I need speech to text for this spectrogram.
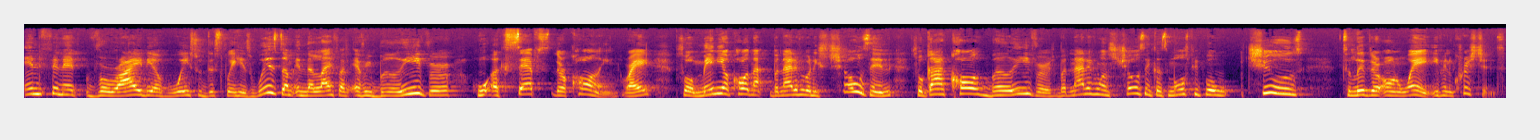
infinite variety of ways to display his wisdom in the life of every believer who accepts their calling, right? So many are called, but not everybody's chosen. So God calls believers, but not everyone's chosen because most people choose to live their own way, even Christians,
